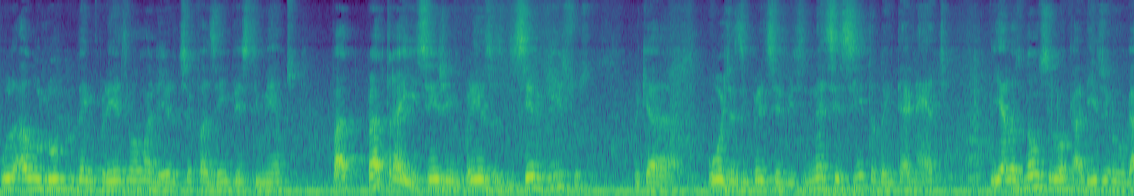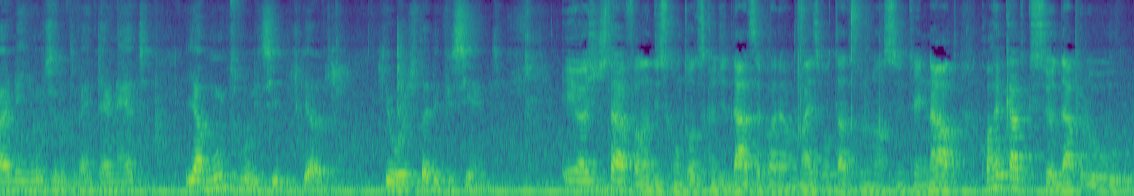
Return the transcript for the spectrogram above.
o, o, lucro da empresa, uma maneira de você fazer investimentos para atrair, seja empresas de serviços, porque a, hoje as empresas de serviços necessitam da internet e elas não se localizam em lugar nenhum se não tiver internet, e há muitos municípios que, que hoje está deficiente. Eu, a gente estava falando isso com todos os candidatos, agora mais voltados para o nosso internauta. Qual o recado que o senhor dá para o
